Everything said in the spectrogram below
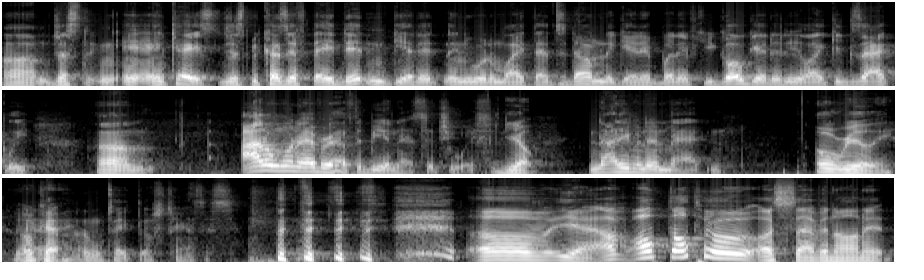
um, just in, in case just because if they didn't get it then you would have like that's dumb to get it but if you go get it you're like exactly um, I don't want to ever have to be in that situation Yep. not even in Madden Oh really? Okay. I don't take those chances Um, yeah, I'll, I'll I'll throw a seven on it,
